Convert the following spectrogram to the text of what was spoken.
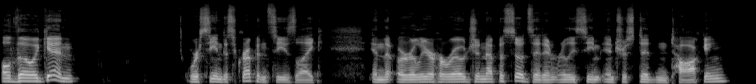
Although, again, we're seeing discrepancies. Like in the earlier Hirogen episodes, they didn't really seem interested in talking.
